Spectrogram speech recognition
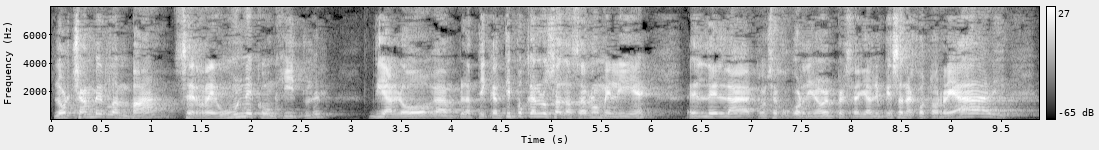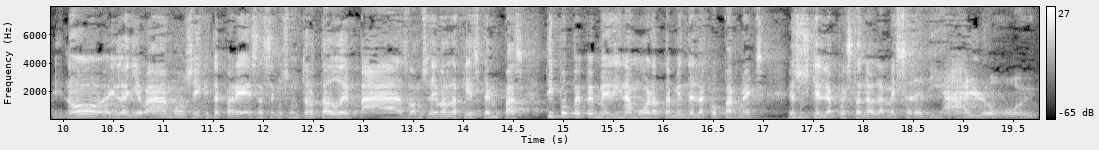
Lord Chamberlain va, se reúne con Hitler, dialogan, platican, tipo Carlos Salazar Lomelí, ¿eh? El del Consejo Coordinador Empresarial, empiezan a cotorrear y no, ahí la llevamos, ¿y qué te parece? Hacemos un tratado de paz, vamos a llevar la fiesta en paz. Tipo Pepe Medina Mora también de la Coparmex. Esos que le apuestan a la mesa de diálogo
